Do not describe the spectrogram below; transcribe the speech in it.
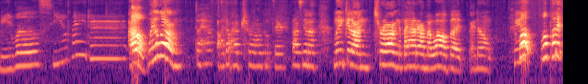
we will see you later. oh, Oh, we'll um. Do I have? Oh, I don't have Chorong up there. I was gonna link it on Chorong if I had her on my wall, but I don't. well, we'll put it.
